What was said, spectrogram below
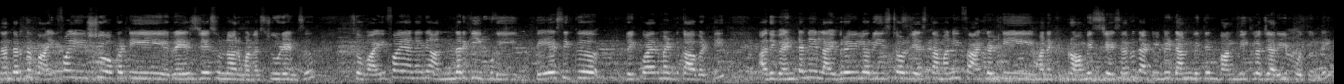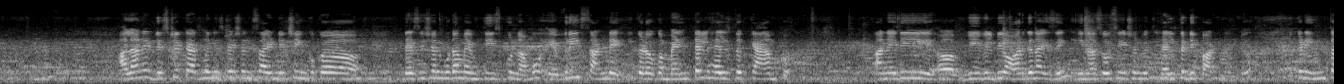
దాని తర్వాత వైఫై ఇష్యూ ఒకటి రేజ్ చేసి ఉన్నారు మన స్టూడెంట్స్ సో వైఫై అనేది అందరికీ ఇప్పుడు ఈ బేసిక్ రిక్వైర్మెంట్ కాబట్టి అది వెంటనే లైబ్రరీలో రీస్టోర్ చేస్తామని ఫ్యాకల్టీ మనకి ప్రామిస్ చేశారు. That will be done with in one వీక్లో జరిగిపోతుంది. అలానే డిస్ట్రిక్ట్ అడ్మినిస్ట్రేషన్ సైడ్ నుంచి ఇంకొక డెసిషన్ కూడా మేము తీసుకున్నాము. ఎవ్రీ సండే ఇక్కడ ఒక మెంటల్ హెల్త్ క్యాంప్ అనేది we will be organizing in association with health department ఇక్కడ ఇంత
